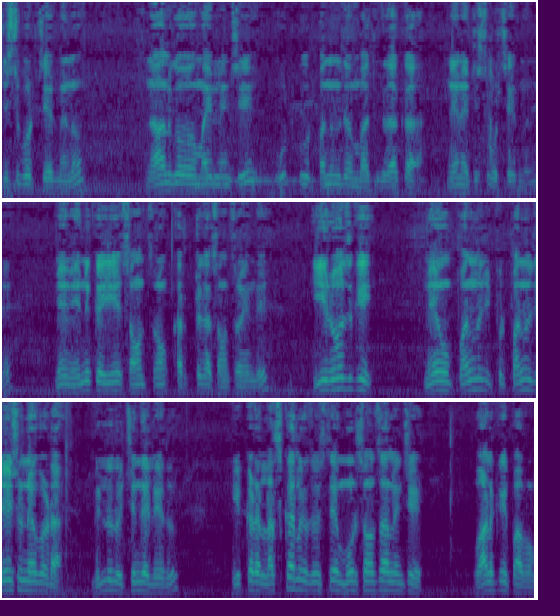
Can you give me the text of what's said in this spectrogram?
డిస్ట్రిబ్యూట్ చైర్మన్. నాలుగో మైల్ నుంచి ఊట్కూరు పంతొమ్మిదవ బాతికి దాకా నేనే డిస్ట్రిబ్యూట్ చైర్మన్ మేము ఎన్నికయ్యి సంవత్సరం కరెక్ట్గా సంవత్సరం అయింది. ఈ రోజుకి మేము పనులు ఇప్పుడు పనులు చేసి ఉన్నా కూడా బిల్లులు వచ్చిందే లేదు. ఇక్కడ లస్కర్లకు చూస్తే మూడు సంవత్సరాల నుంచి వాళ్ళకి పాపం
